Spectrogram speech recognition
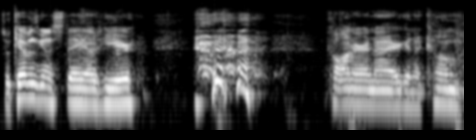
So Kevin's gonna stay out here. Connor and I are gonna come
